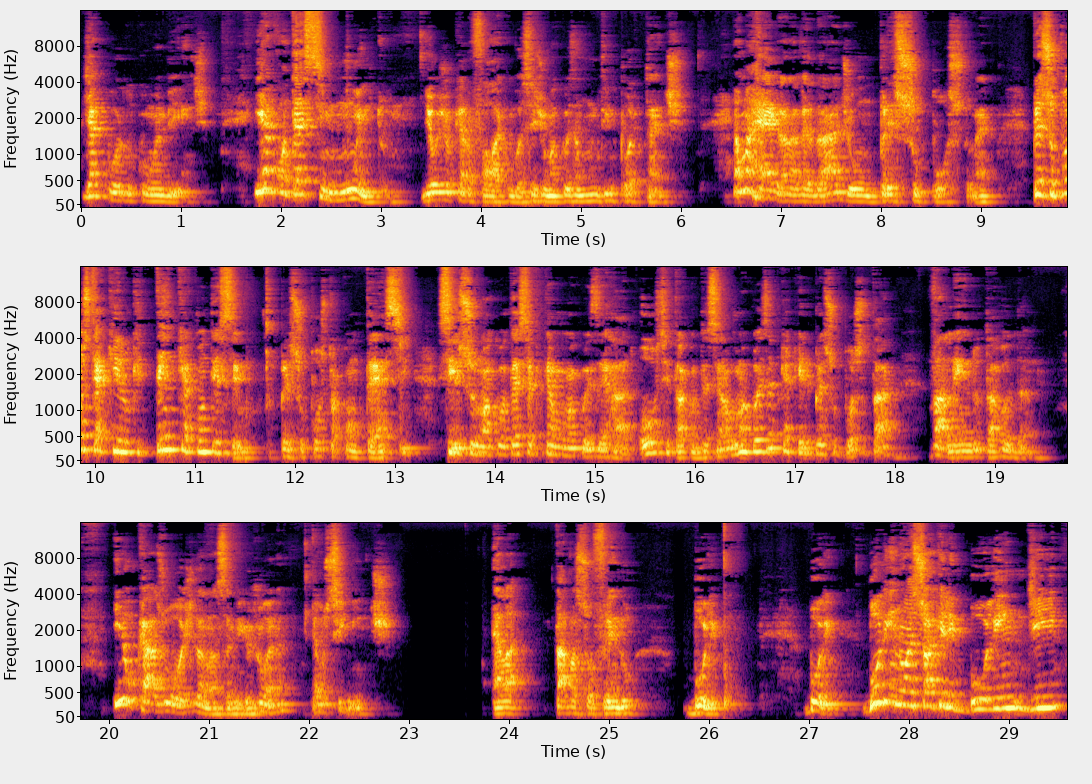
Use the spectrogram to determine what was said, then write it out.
de acordo com o ambiente. E acontece muito, e hoje eu quero falar com vocês de uma coisa muito importante. É uma regra, na verdade, ou um pressuposto, né? Pressuposto é aquilo que tem que acontecer. Pressuposto acontece. Se isso não acontece é porque tem alguma coisa errada. Ou se está acontecendo alguma coisa é porque aquele pressuposto está valendo, está rodando. E o caso hoje da nossa amiga Joana é o seguinte. Ela estava sofrendo bullying. Bullying. Bullying não é só aquele bullying de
